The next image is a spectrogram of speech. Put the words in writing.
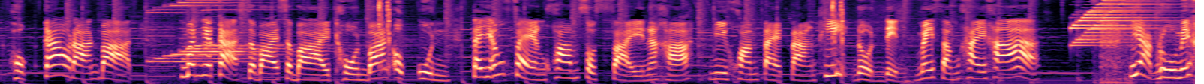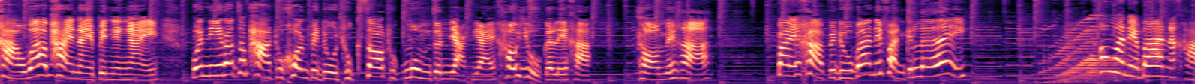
3.69 ล้านบาท บรรยากาศสบายๆ โทนบ้านอบอุ่น แต่ยังแฝงความสดใสนะคะ มีความแตกต่างที่โดดเด่นไม่ซ้ำใครค่ะ อยากรู้ไหมคะว่าภายในเป็นยังไง วันนี้เราจะพาทุกคนไปดูทุกซอกทุกมุมจนอยากย้ายเข้าอยู่กันเลยค่ะ พร้อมไหมคะ ไปค่ะไปดูบ้านในฝันกันเลย เข้ามาในบ้านนะคะ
